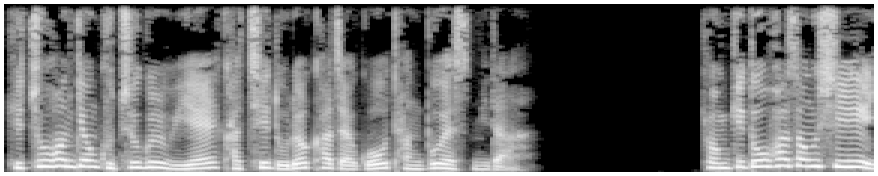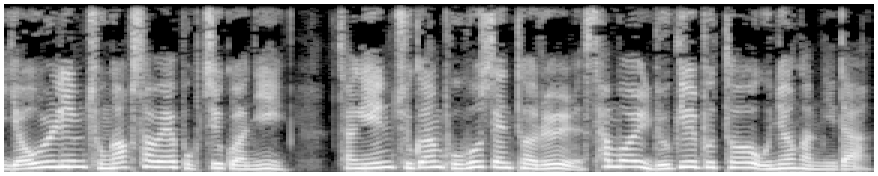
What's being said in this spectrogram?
기초환경 구축을 위해 같이 노력하자고 당부했습니다. 경기도 화성시 여울림 종합사회복지관이 장애인 주간보호센터를 3월 6일부터 운영합니다.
